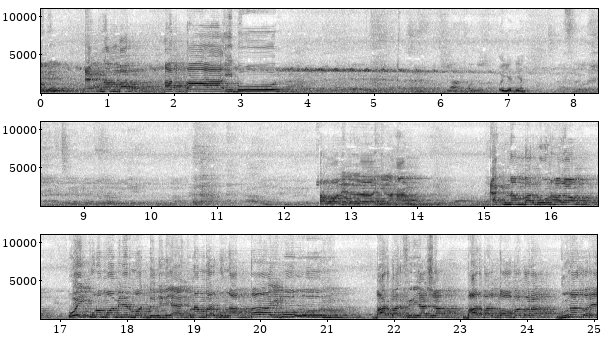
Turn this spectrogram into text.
নেবেন। এক নাম্বার আত্মা ইবুন ওই ইয়ে দিন এক নাম্বার গুণ হল, ওই কোন মমিনের মধ্যে যদি এক নাম্বার গুণ আত্মাই বোন, বারবার ফিরে আসা, বারবার তওবা করা গুণা করে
